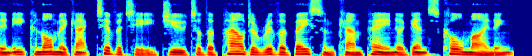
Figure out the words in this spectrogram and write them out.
in economic activity due to the Powder River Basin campaign against coal mining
